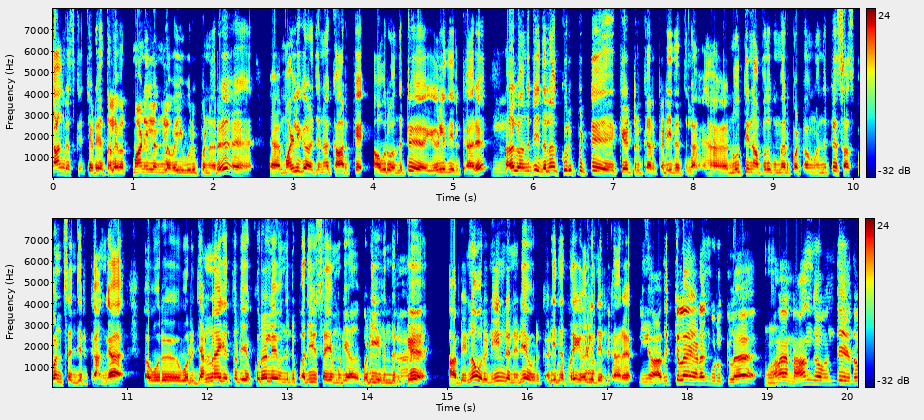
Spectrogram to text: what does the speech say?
காங்கிரஸ் கட்சியுடைய தலைவர் மாநிலங்களவை உறுப்பினர் மல்லிகார்ஜுன கார்கே அவர் வந்துட்டு எழுதியிருக்காரு. அதுல வந்துட்டு இதெல்லாம் குறிப்பிட்டு கேட்டிருக்காரு கடிதத்துல. நூத்தி நாற்பதுக்கும் மேற்பட்டவங்க வந்துட்டு சஸ்பெண்ட் செஞ்சிருக்காங்க. ஒரு ஒரு ஜனநாயகத்துடைய குரலே வந்துட்டு பதிவு செய்ய முடியாதபடி இருந்திருக்கு அப்படின்லாம் ஒரு நீண்ட நெடிய ஒரு கடிதத்தை எழுதியிருக்காரு. நீங்க அதுக்கெல்லாம் இடம் கொடுக்கல. ஆனா நாங்க வந்து ஏதோ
